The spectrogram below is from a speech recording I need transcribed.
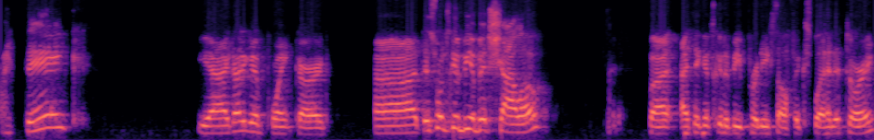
I think yeah, I got to get point guard. Uh, this one's going to be a bit shallow, but I think it's going to be pretty self-explanatory.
